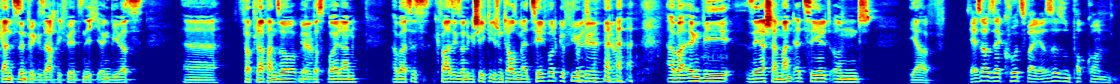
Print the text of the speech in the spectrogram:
ganz simpel gesagt. Ich will jetzt nicht irgendwie was äh, verplappern so, Ja. irgendwas spoilern. Aber es ist quasi so eine Geschichte, die schon tausendmal erzählt wird, gefühlt. Okay, ja. Aber irgendwie sehr charmant erzählt und ja, Der ist auch sehr kurzweilig. Das ist ja so ein Popcorn.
